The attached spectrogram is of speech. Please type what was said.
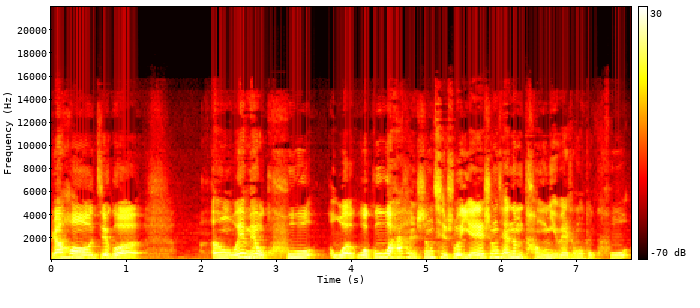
然后结果，嗯，我也没有哭。我我姑姑还很生气，说爷爷生前那么疼你，为什么不哭？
